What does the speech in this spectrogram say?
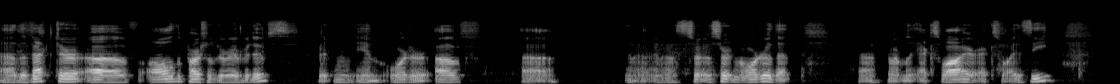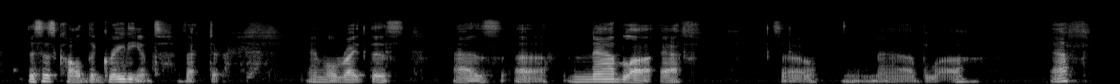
Uh, the vector of all the partial derivatives written in order of, uh, in, a, in a, certain order that uh, normally xy or xyz, this is called the gradient vector. And we'll write this as uh, nabla f. So nabla f,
